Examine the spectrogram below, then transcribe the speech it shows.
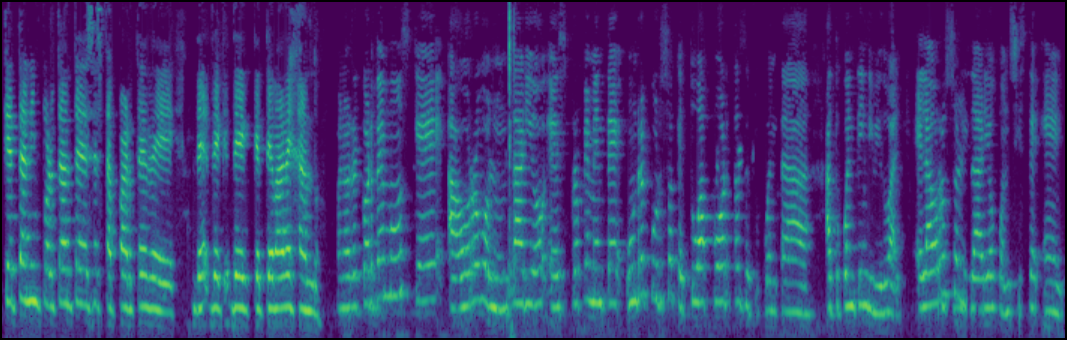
¿qué tan importante es esta parte de, de que te va dejando? Bueno, recordemos que ahorro voluntario es propiamente un recurso que tú aportas de tu cuenta a tu cuenta individual. El ahorro solidario consiste en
